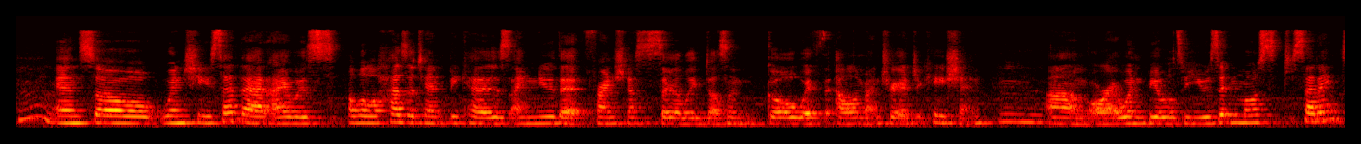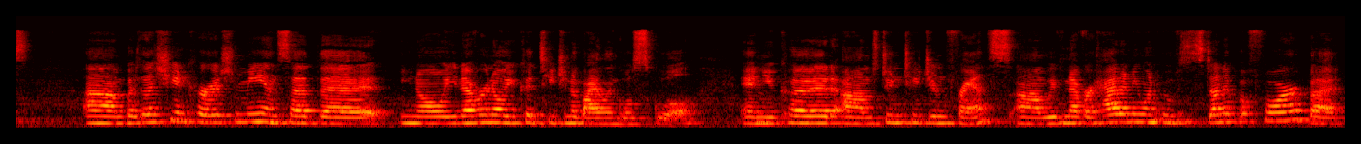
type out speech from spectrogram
Hmm. And so when she said that, I was a little hesitant because I knew that French necessarily doesn't go with elementary education, Mm. um, or I wouldn't be able to use it in most settings. Um, but then she encouraged me and said that, you know, you never know, you could teach in a bilingual school. And you could um, student teach in France. Uh, we've never had anyone who's done it before, but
